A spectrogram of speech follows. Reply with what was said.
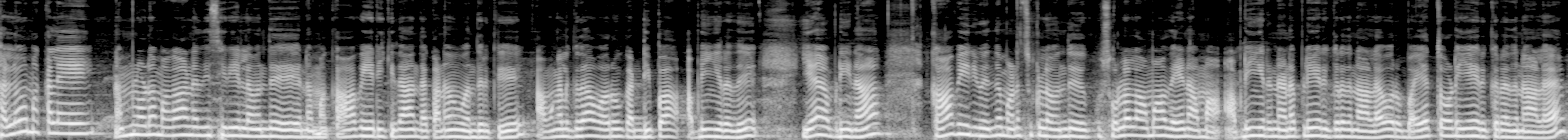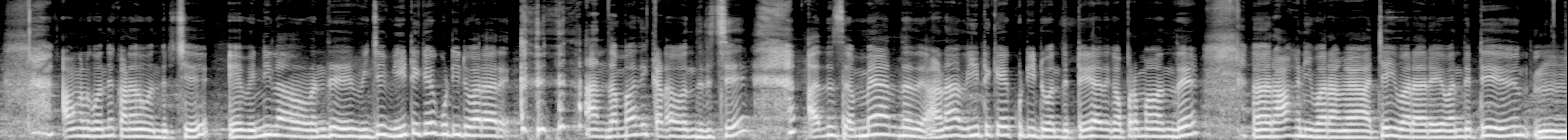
Hello மக்களே நம்மளோட மகாநதி சீரியலில் வந்து நம்ம காவேரிக்கு தான் அந்த கனவு வந்திருக்கு. அவங்களுக்கு தான் வரும் கண்டிப்பாக அப்படிங்கிறது. ஏன் அப்படின்னா காவேரி வந்து மனசுக்குள்ளே வந்து சொல்லலாமா வேணாமா அப்படிங்கிற நினப்பிலே இருக்கிறதுனால ஒரு பயத்தோடையே இருக்கிறதுனால அவங்களுக்கு வந்து கனவு வந்துருச்சு. ஏ வெண்ணிலாவை வந்து விஜய் வீட்டுக்கே கூட்டிகிட்டு வராரு. அந்த மாதிரி கனவு வந்துடுச்சு. அது செம்மையாக இருந்தது. ஆனால் வீட்டுக்கே கூட்டிகிட்டு வந்துட்டு அதுக்கப்புறமா வந்து ராகினி வராங்க அஜய் வராரு வந்துட்டு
